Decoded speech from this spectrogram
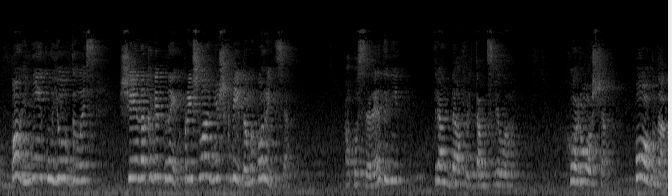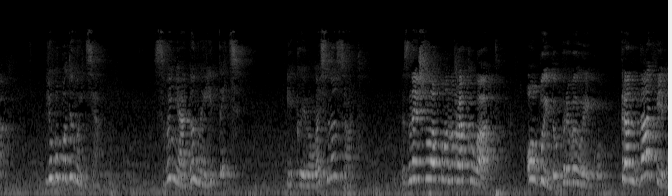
В багні куйовдилась, ще й на квітник прийшла між квітами пориться. А посередині тряндафель там цвіла. Хороша, повна, любо подивиться. Свиня до неї тиць і кинулась назад. Знайшла понура клад, обиду превелику. Трандафіль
